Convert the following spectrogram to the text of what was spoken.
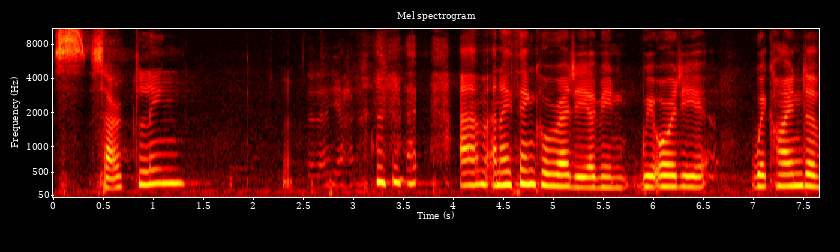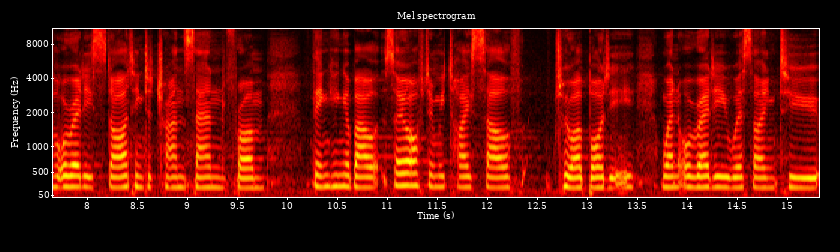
circling um, and I think already, I mean, we already, we're kind of already starting to transcend from thinking about, so often we tie self to our body when already we're starting to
